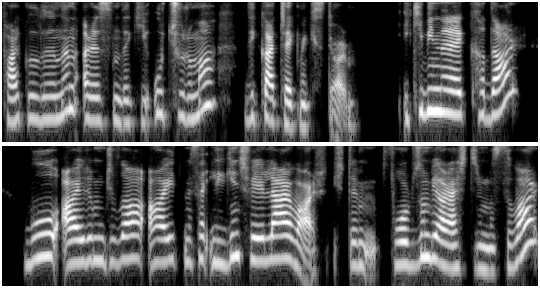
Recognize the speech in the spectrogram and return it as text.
farklılığının arasındaki uçuruma dikkat çekmek istiyorum. 2000'lere kadar bu ayrımcılığa ait mesela ilginç veriler var. İşte Forbes'un bir araştırması var.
